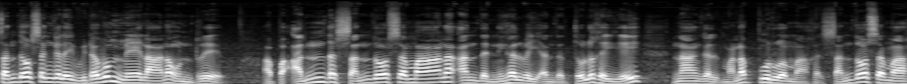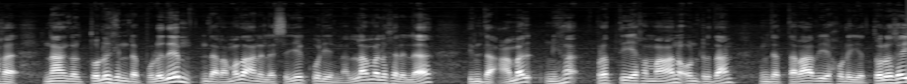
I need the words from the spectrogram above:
சந்தோஷங்களை விடவும் மேலான ஒன்று. அப்போ அந்த சந்தோஷமான அந்த நிகழ்வை அந்த தொழுகையை நாங்கள் மனப்பூர்வமாக சந்தோஷமாக நாங்கள் தொழுகின்ற பொழுது இந்த ரமதானில் செய்யக்கூடிய நல்லமல்களில் இந்த அமல் மிக பிரத்யேகமான ஒன்று தான் இந்த தராவியகுடைய தொழுகை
